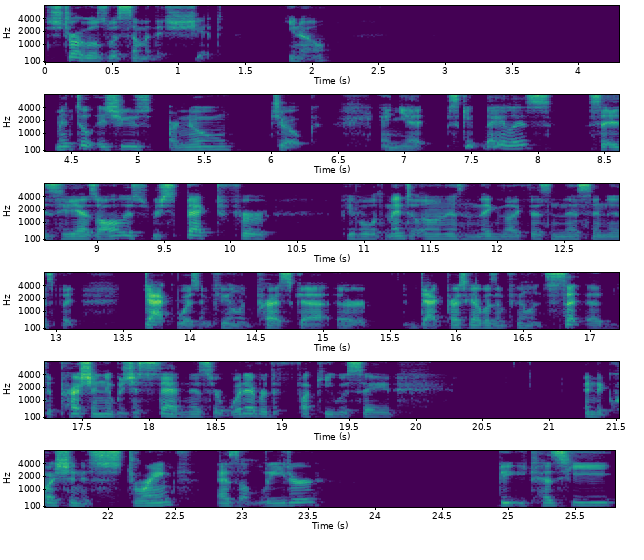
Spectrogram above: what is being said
struggles with some of this shit, you know? Mental issues are no joke. And yet, Skip Bayless says he has all this respect for people with mental illness and things like this and this and this, but Dak wasn't feeling Prescott or Dak Prescott wasn't feeling uh, depression. It was just sadness or whatever the fuck he was saying. And to question his strength as a leader because he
